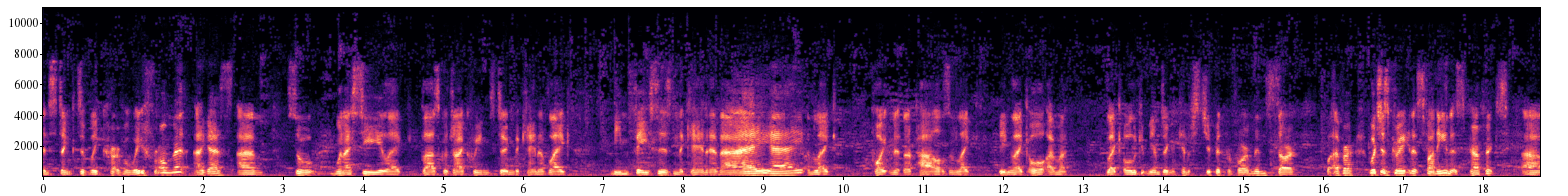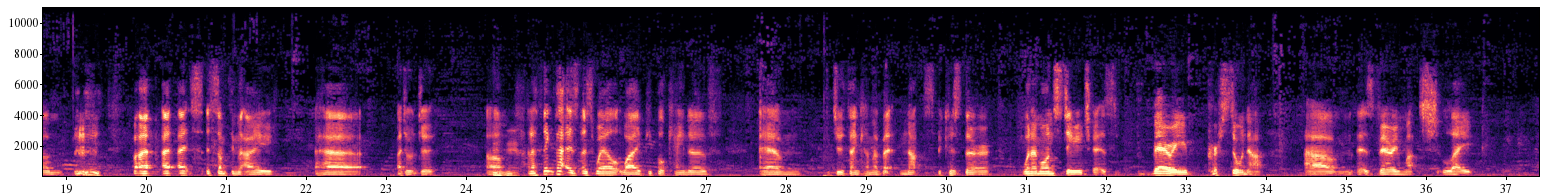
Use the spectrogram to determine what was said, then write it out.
instinctively curve away from it, I guess. Um, so when I see like Glasgow drag queens doing the kind of like meme faces and the kind of aye aye and like pointing at their pals and like being like, oh, I'm a like, oh, look at me, I'm doing a kind of stupid performance or whatever, which is great and it's funny and it's perfect. Um, but I, I, it's it's something that I uh, I don't do, um, Mhm. and I think that is as well why people kind of um, do think I'm a bit nuts because they're when I'm on stage, it is very persona. Um, it is very much like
